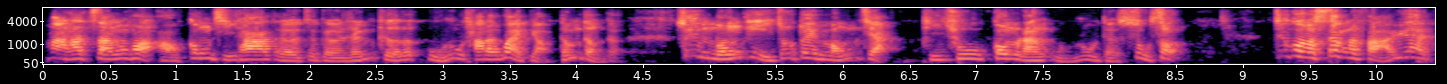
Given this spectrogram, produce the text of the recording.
骂他脏话，好，攻击他的这个人格，侮辱他的外表等等的，所以蒙乙就对蒙甲提出公然侮辱的诉讼，结果上了法院。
